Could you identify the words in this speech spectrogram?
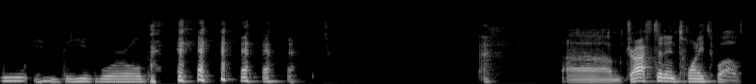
Who in the world? um, drafted in 2012.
